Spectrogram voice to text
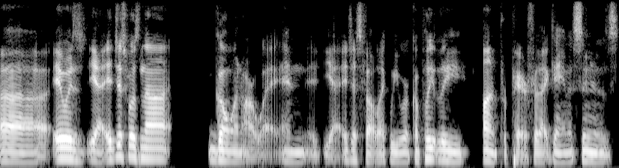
uh, it was yeah, it just was not going our way, and it, yeah, it just felt like we were completely unprepared for that game as soon as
